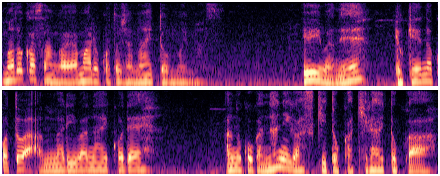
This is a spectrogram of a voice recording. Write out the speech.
まどかさんが謝ることじゃないと思いますゆいはね余計なことはあんまり言わない子であの子が何が好きとか嫌いとか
